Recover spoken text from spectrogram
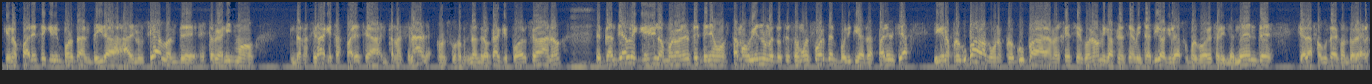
que nos parece que es importante ir a, denunciarlo ante este organismo internacional, que es Transparencia Internacional, con su representante local, que es Poder Ciudadano, de plantearle que los moronenses teníamos, estamos viendo un retroceso muy fuerte en política de transparencia y que nos preocupaba, como nos preocupa la emergencia económica, financiera administrativa, que le da superpoderes al intendente, que da la facultad de controlar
